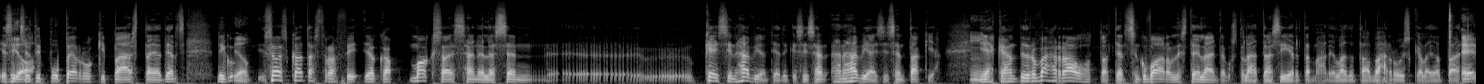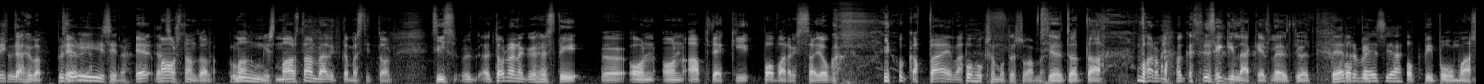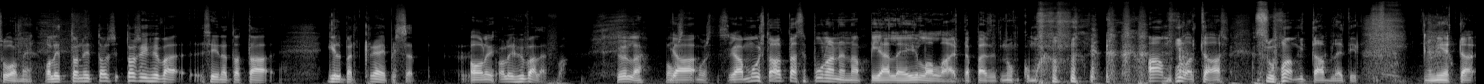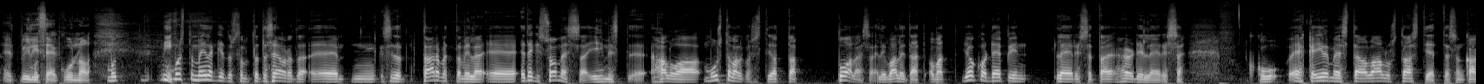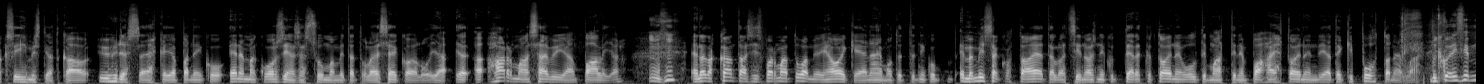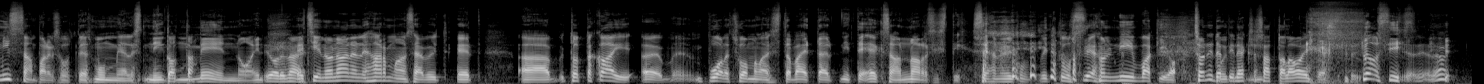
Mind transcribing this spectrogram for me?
Ja sitten se tippuu perukki päästä. Ja tiedät, niin kuin, se olisi katastrofi, joka maksaisi hänelle sen äh, keissin häviön tietenkin, siis hän, hän häviäisi sen takia, mm. niin ehkä hän pitänyt vähän rauhoittaa tietysti niin vaarallista eläintä, kun sitä lähdetään siirtämään, niin laitetaan vähän ruiskella jotain. Erittäin pysyy- hyvä. Teoria. iisinä. E, mä ostan ton. Mä, Lungista. mä ostan välittömästi ton. Siis ö, todennäköisesti ö, on, on apteekki Povarissa joka, joka päivä. Puhuuko muuten suomea? Se, tota, varmaan se senkin lääkkeet löytyy, että Terveisiä. Oppii, oppii puhumaan suomea. Oli toni, tosi, tosi hyvä siinä tota, Gilbert Grapeissa. Oli. Oli hyvä leffa. Kyllä. Muista- Ja, muista ja muista ottaa se punainen nappi jälleen illalla, että pääset nukkumaan aamulla taas Suomi-tabletit. Niin, että, että vilisee kunnolla. Mutta niin. minusta on mielenkiintoista ollut tätä seurata eh, mm, sitä tarvetta, millä eh, etenkin somessa ihmiset eh, haluaa mustavalkoisesti ottaa puolensa, eli valita, että ovat joko Depin leirissä tai Herdin leirissä, kun ehkä ilmeisesti on ollut alusta asti, että tässä on kaksi ihmistä, jotka on yhdessä ehkä jopa niin kuin enemmän kuin osiansa summa, mitä tulee sekoiluun, ja, ja harmaan sävyjä on paljon. Mm-hmm. En ota kantaa, siis varmaan tuomio ihan oikein ja näin, mutta että niin kuin, en mä missään kohtaa ajatellut, että siinä olisi niin kuin, tiedätkö, toinen ultimaattinen paha ja toinen jotenkin puhtoinen vaan. Mutta kun ei se missään parisuhteessa mun mielestä niin Totta. kuin mene noin. Juuri näin. Et siinä on aina ne harmaan sävyt, että äh, totta kai äh, puolet suomalaisista väittää, että niiden eksä on narsisti. Sehän on, niinku, vittu, se on niin vakio. Johnny Deppin eksä saattaa olla oikeasti. No siis,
